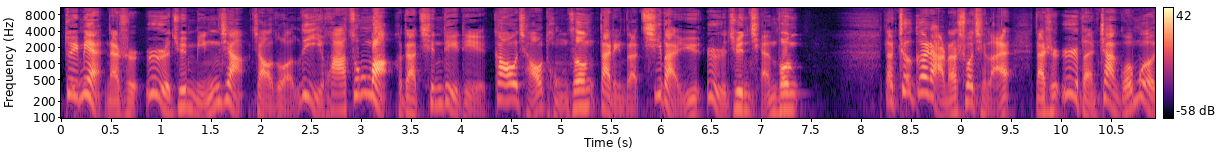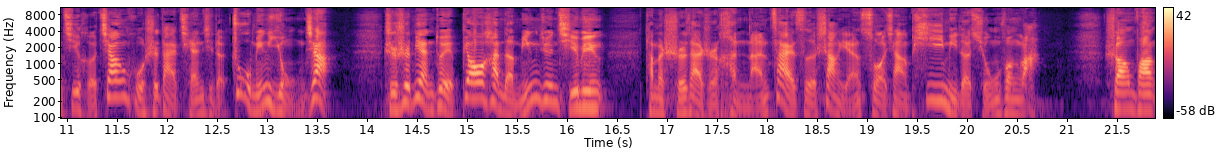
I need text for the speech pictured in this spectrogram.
对面乃是日军名将，叫做立花宗茂和他亲弟弟高桥统增带领的七百余日军前锋。那这哥俩呢，说起来乃是日本战国末期和江户时代前期的著名勇将，只是面对彪悍的明军骑兵，他们实在是很难再次上演所向披靡的雄风了。双方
